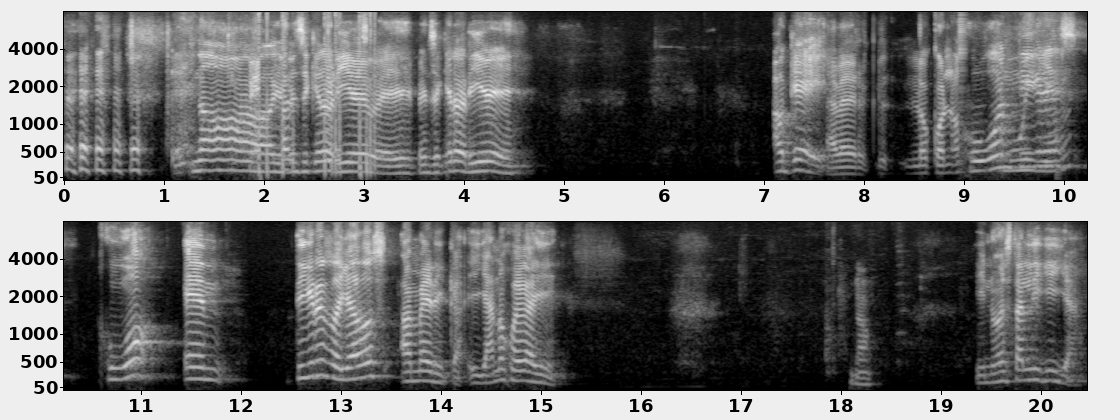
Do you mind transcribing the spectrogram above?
No, yo pensé que era Oribe, güey. Pensé que era Oribe. Ok. A ver, lo conozco Jugó en muy Tigres. Jugó en Tigres Rayados América. Y ya no juega ahí. No. Y no está en liguilla.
